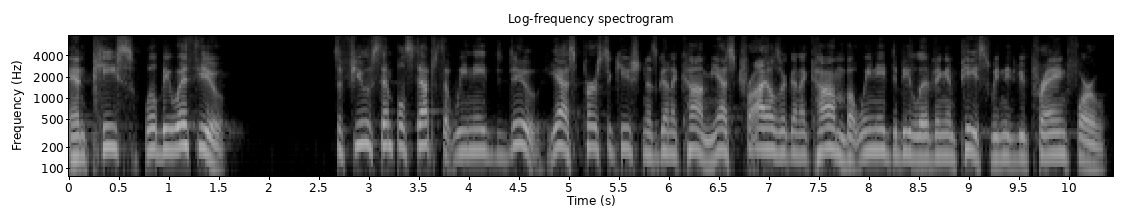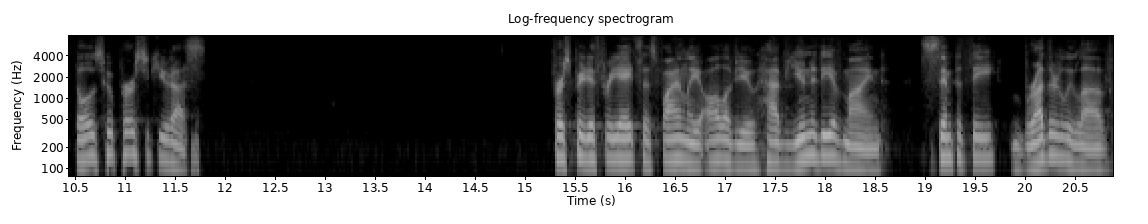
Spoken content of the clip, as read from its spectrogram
and peace will be with you. It's a few simple steps that we need to do. Yes, persecution is going to come. Yes, trials are going to come, but we need to be living in peace. We need to be praying for those who persecute us. 1 Peter 3 8 says, Finally, all of you have unity of mind, sympathy, brotherly love,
